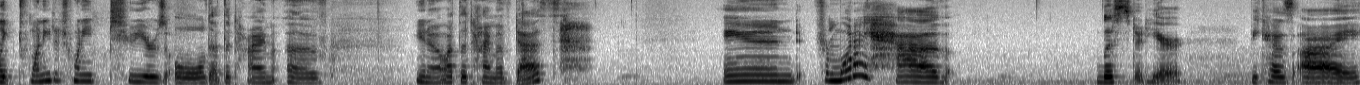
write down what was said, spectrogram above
like 20 to 22 years old at the time of you know at the time of death. And from what i have listed here because i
